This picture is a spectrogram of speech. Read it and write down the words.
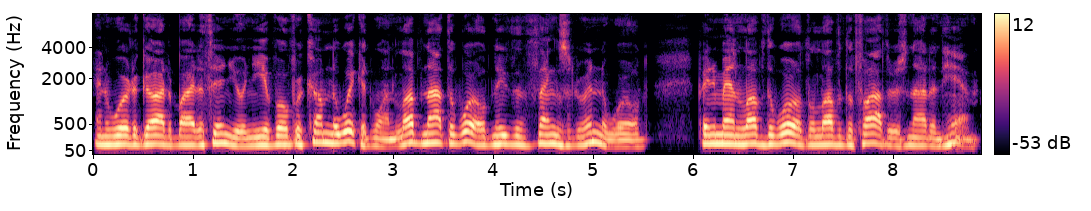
and the word of God abideth in you, and ye have overcome the wicked one. Love not the world, neither the things that are in the world. If any man love the world, the love of the Father is not in him.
